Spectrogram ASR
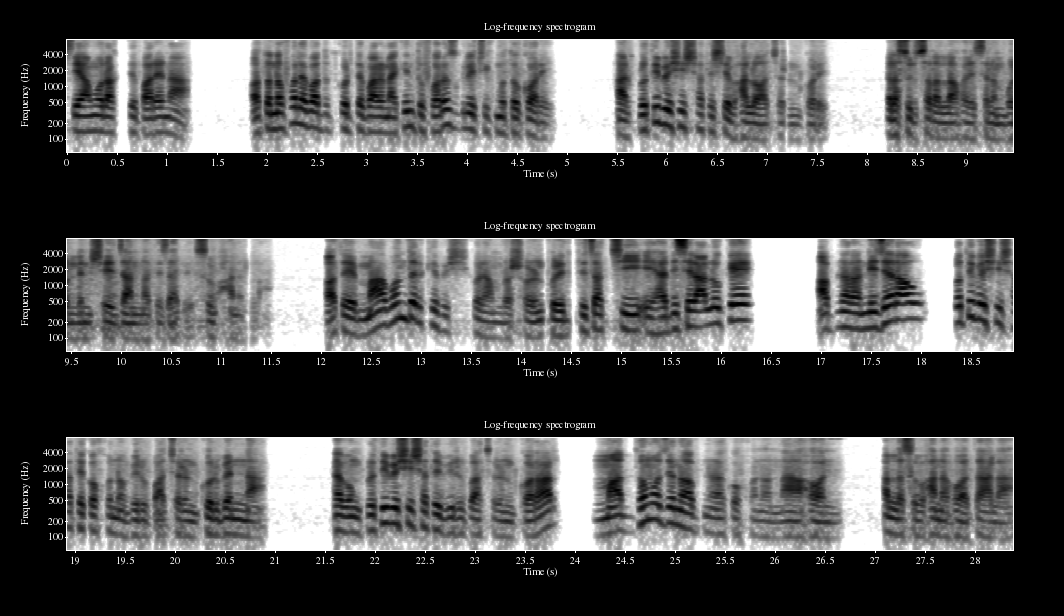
সিয়ামও রাখতে পারে না, অত নফল আবাদত করতে পারে না, কিন্তু ফরজগুলি ঠিকমতো করে। আর প্রতিবেশীর সাথে সে ভালো আচরণ করে। রাসুল সাল্লাহ সাল্লাম বললেন, সে জান্নাতে যাবে সুবহান আল্লাহ অতএব মা বোনদেরকে বেশি করে আমরা স্মরণ করে দিতে চাচ্ছি এই হাদিসের আলোকে। আপনারা নিজেরাও প্রতিবেশীর সাথে কখনো বিরূপ আচরণ করবেন না এবং প্রতিবেশীর সাথে বিরূপ আচরণ করার মাধ্যমও যেন আপনারা কখনো না হন। আল্লাহ সুবাহানা হাত তালা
